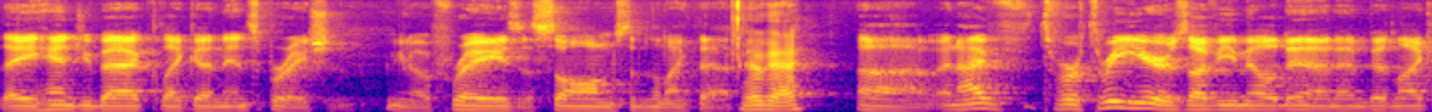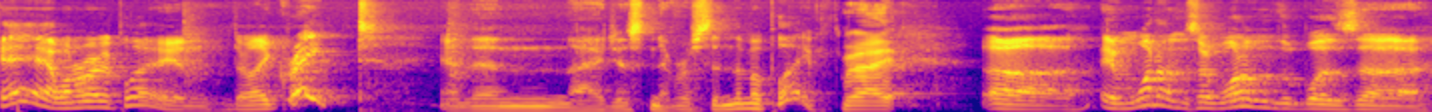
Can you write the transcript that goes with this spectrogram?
They hand you back like an inspiration, you know, a phrase, a song, something like that. Okay. Uh, and I've for three years I've emailed in and been like, "Hey, I want to write a play," and they're like, "Great," and then I just never send them a play. Right. Uh, and one of them, so one of them was uh,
